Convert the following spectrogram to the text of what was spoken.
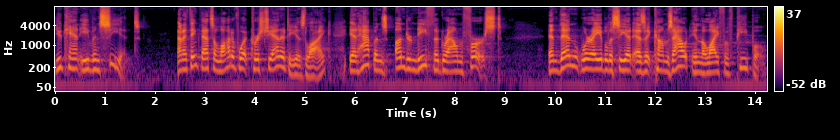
You can't even see it. And I think that's a lot of what Christianity is like. It happens underneath the ground first. And then we're able to see it as it comes out in the life of people.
